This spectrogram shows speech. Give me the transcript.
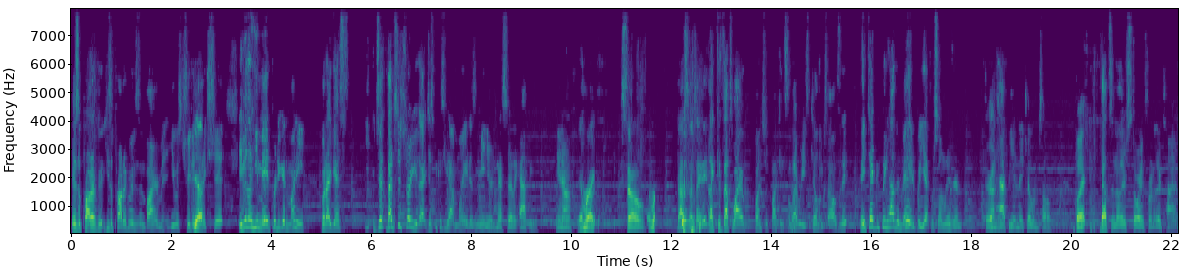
Is a product. He's a product of his environment. He was treated Yeah. like shit, even though he made pretty good money. But I guess just, that should show you that just because you have money doesn't mean you're necessarily happy. You know. I'm right. So Right. that's what I'm saying. Like, because that's why a bunch of fucking celebrities kill themselves. They they technically have it made, but yet for some reason they're unhappy and they kill themselves. But that's another story for another time.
